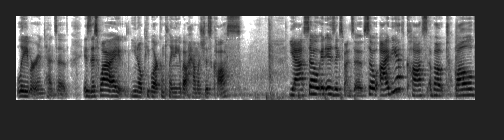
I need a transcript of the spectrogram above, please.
labor intensive. Is this why, you know, people are complaining about how much this costs? Yeah, so it is expensive. So IVF costs about twelve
